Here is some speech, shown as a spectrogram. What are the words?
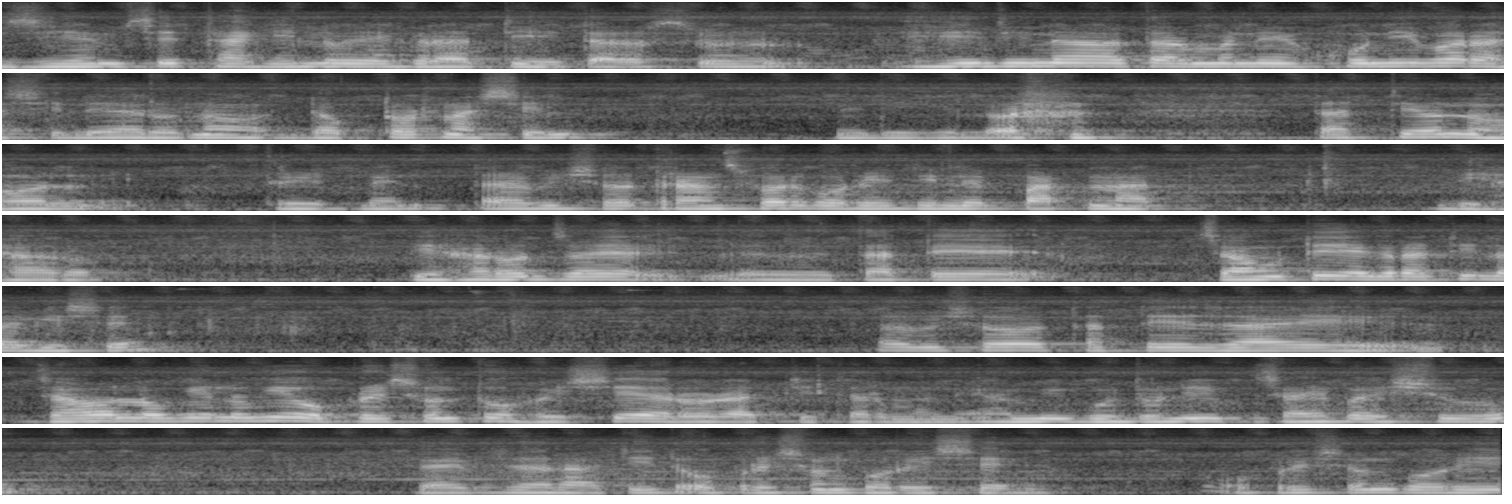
জি এম চিত থাকিলোঁ এক ৰাতি। তাৰপিছত সেইদিনা তাৰমানে শনিবাৰ আছিলে আৰু ন ডক্টৰ নাছিল মেডিকেলৰ। তাতেও নহ'ল ট্ৰিটমেণ্ট। তাৰপিছত ট্ৰান্সফাৰ কৰি দিলে পাটনাত বিহাৰত। বিহাৰত যাই তাতে যাওঁতে এক ৰাতি লাগিছে। তাৰপিছত তাতে যাই যোৱাৰ লগে লগে অপাৰেশ্যনটো হৈছে আৰু ৰাতি তাৰমানে। আমি গধূলি যাই পাইছোঁ। যাই পিছত ৰাতিত অপাৰেশ্যন কৰিছে। অপাৰেশ্যন কৰি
